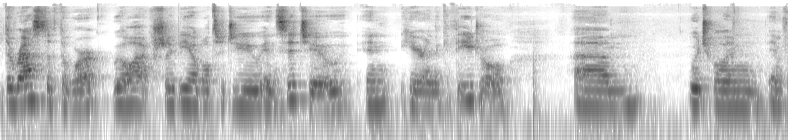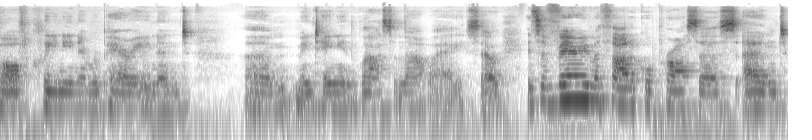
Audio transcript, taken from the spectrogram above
the rest of the work we'll actually be able to do in situ in here in the cathedral, um, which will in, involve cleaning and repairing and um, maintaining the glass in that way. So it's a very methodical process and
